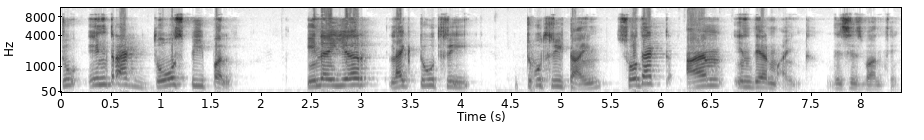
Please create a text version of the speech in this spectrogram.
to interact those people in a year like two three two three time so that i am in their mind. This is one thing.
